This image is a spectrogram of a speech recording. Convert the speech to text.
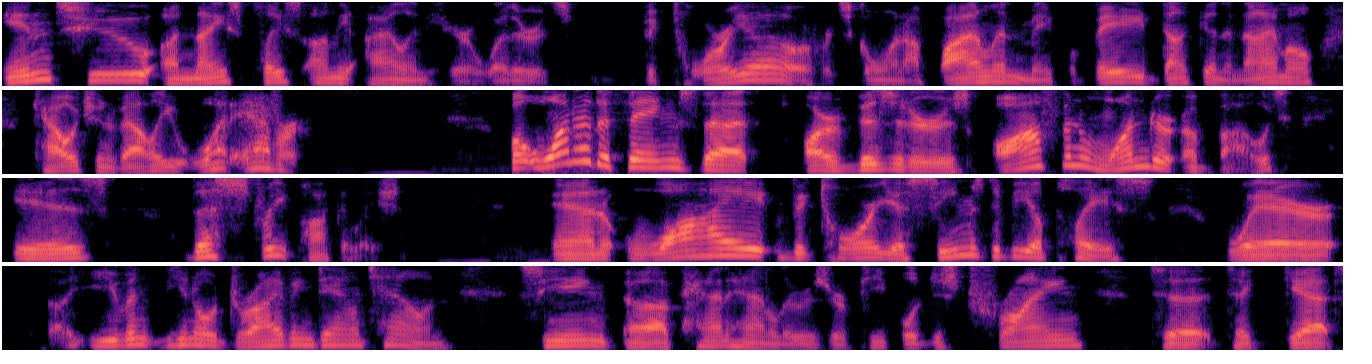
into a nice place on the island here, whether it's Victoria or if it's going up island, Maple Bay, Duncan, Nanaimo, Cowichan Valley, whatever. But one of the things that our visitors often wonder about is the street population and why Victoria seems to be a place where uh, even you know driving downtown seeing uh, panhandlers or people just trying to to get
